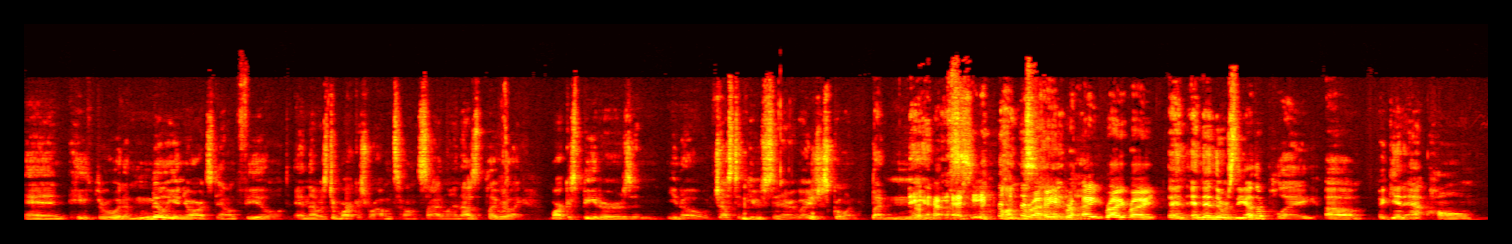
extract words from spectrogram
And he threw it a million yards downfield, and that was Demarcus Robinson on the sideline. That was the play where like Marcus Peters and you know Justin Houston, everybody's just going bananas on the right, right, right, right. And and then there was the other play um, again at home.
